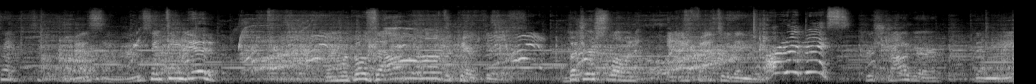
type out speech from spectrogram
Same, same, that's the same team, dude. And we're both Zelda characters. But you're slow and, and I'm faster than you. How did I miss? You're stronger than me.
